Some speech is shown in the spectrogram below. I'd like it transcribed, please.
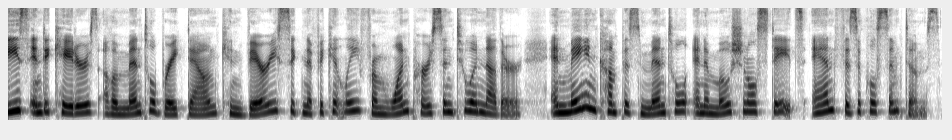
These indicators of a mental breakdown can vary significantly from one person to another and may encompass mental and emotional states and physical symptoms.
